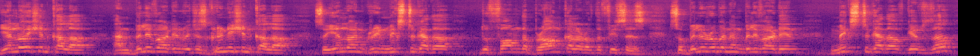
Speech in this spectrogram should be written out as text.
yellowish in color and biliverdin which is greenish in color so yellow and green mixed together to form the brown color of the feces so bilirubin and biliverdin mixed together gives the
